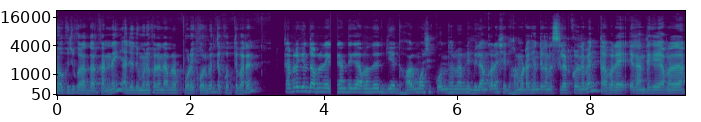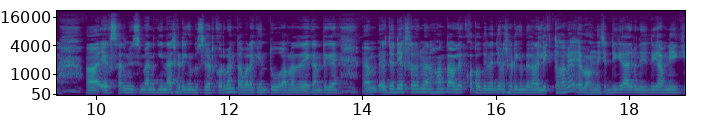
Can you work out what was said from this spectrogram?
নো কিছু করার দরকার নেই, আর যদি মনে করেন আপনারা পড়ে করবেন, তো করতে পারেন। তারপরে কিন্তু আপনারা এখান থেকে আপনাদের যে ধর্ম, সে কোন ধর্মে আপনি বিলং করেন, সেই ধর্মটা কিন্তু এখানে সিলেক্ট করে নেবেন। তারপরে এখান থেকে আপনারা এক্স সার্ভিসম্যান কি না সেটা কিন্তু সিলেক্ট করবেন। তারপরে কিন্তু আপনাদের এখান থেকে যদি এক্স সার্ভিসম্যান হন, তাহলে কত দিনের জন্য সেটি কিন্তু এখানে লিখতে হবে এবং নিচের দিকে আসবেন। নিচের দিকে আপনি কি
